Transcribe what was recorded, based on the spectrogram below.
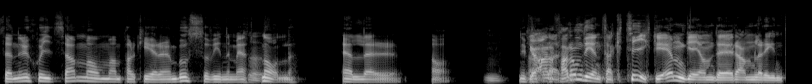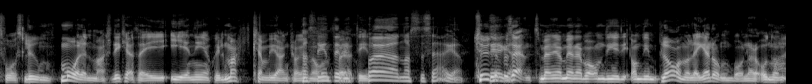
Sen är det skitsamma om man parkerar en buss och vinner med 1-0. Eller ja. Mm. Ja, I alla fall om det är en taktik. Det är en grej om det ramlar in två slumpmål i en match. Det kan jag säga. I, i en enskild match kan vi ju anklaga Fast det är någon inte för den att det skönaste sägen. Tusen procent, men jag menar bara om din, om din plan att lägga långbollar och, någon,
